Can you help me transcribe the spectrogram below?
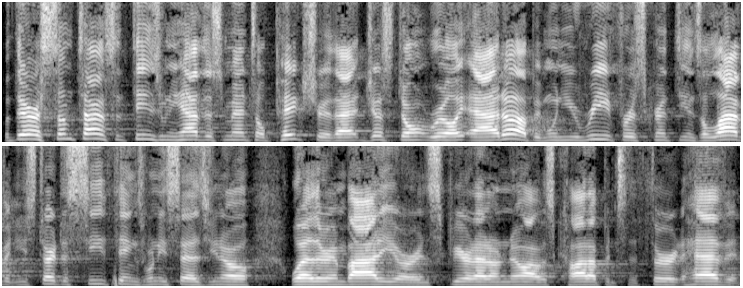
But there are sometimes some things when you have this mental picture that just don't really add up. And when you read 1 Corinthians 11, you start to see things when he says, you know, whether in body or in spirit, I don't know, I was caught up into the third heaven.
